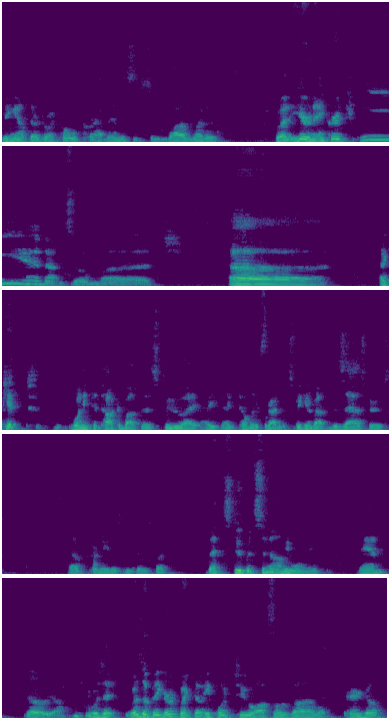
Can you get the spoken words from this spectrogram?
being out there going, "Holy crap, man, this is some wild weather." But here in Anchorage, yeah, not so much. Uh, I kept wanting to talk about this too. I, I, I totally forgot. Speaking about disasters of tornadoes and things, but that stupid tsunami warning, man, Oh, yeah. was it? It was a big earthquake though. Eight point two off of uh, what Perryville.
